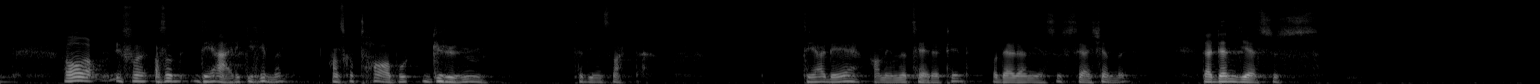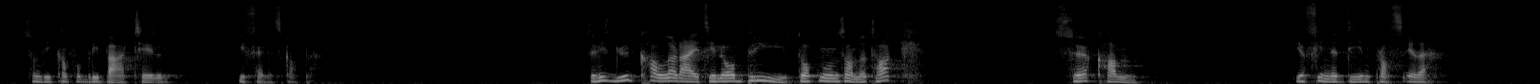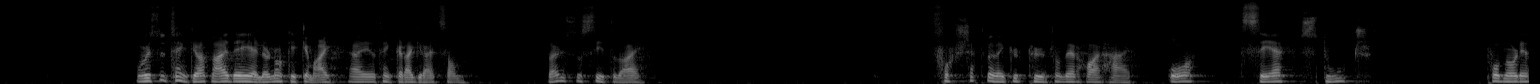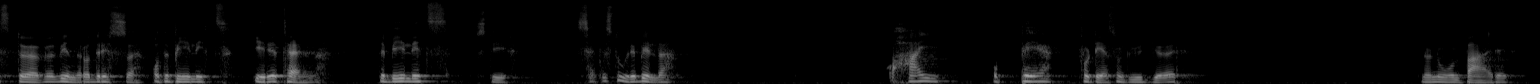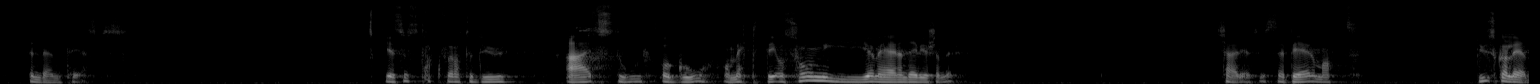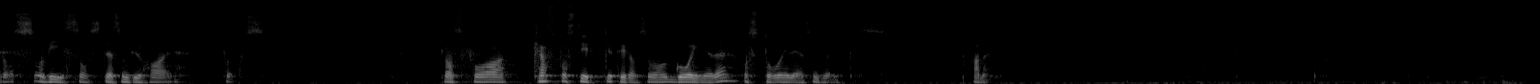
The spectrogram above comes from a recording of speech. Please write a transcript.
altså, Det er ikke himmelen. Han skal ta bort grunnen til din smerte. Det er det han inviterer til, og det er den Jesus jeg kjenner. Det er den Jesus som de kan få bli båret til i fellesskapet. Så hvis Gud kaller deg til å bryte opp noen sånne tak, Søk Han i å finne din plass i det. Og Hvis du tenker at 'nei, det gjelder nok ikke meg', jeg tenker det er greit sånn, da har jeg lyst til å si til deg Fortsett med den kulturen som dere har her, og se stort på når det støvet begynner å drysse, og det blir litt irriterende. Det blir litt styr. Se det store bildet. Og hei og be for det som Gud gjør når noen bærer en venn til Jesus. Jesus, takk for at du er stor og god og mektig og så mye mer enn det vi skjønner. Kjære Jesus, jeg ber om at du skal lede oss og vise oss det som du har for oss. La oss få kraft og styrke til å gå inn i det og stå i det som du har gitt oss.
